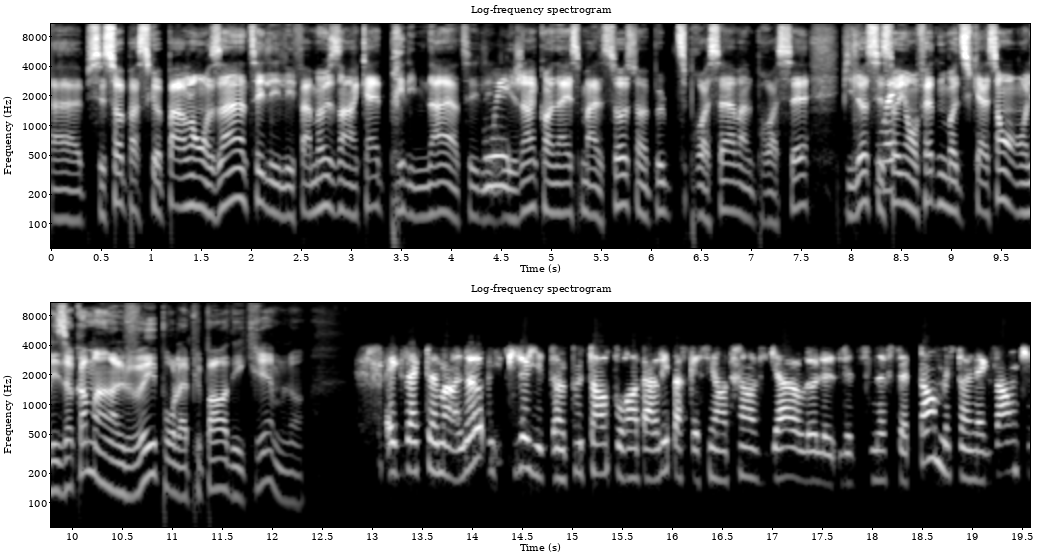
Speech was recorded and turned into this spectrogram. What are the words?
Euh, c'est ça, parce que parlons-en, tu sais, les, les, fameuses enquêtes préliminaires, tu sais, les, gens connaissent mal ça, c'est un peu le petit procès avant le procès. Puis là, c'est ça, ils ont fait une modification. On les a comme enlevés pour la plupart des crimes, là. Exactement là. Puis là, il est un peu tard pour en parler parce que c'est entré en vigueur là, le, 19 septembre, mais c'est un exemple qui,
